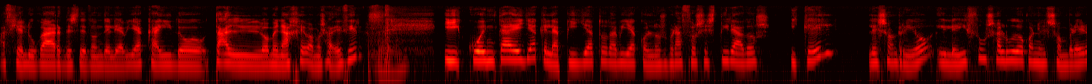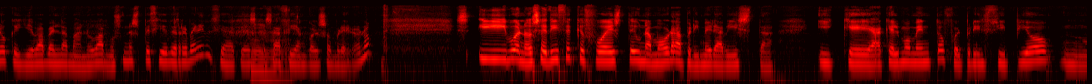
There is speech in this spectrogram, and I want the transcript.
hacia el lugar desde donde le había caído tal homenaje, vamos a decir, y cuenta ella que la pilla todavía con los brazos estirados y que él le sonrió y le hizo un saludo con el sombrero que llevaba en la mano, vamos, una especie de reverencia que es que se hacían con el sombrero, ¿no? Y bueno, se dice que fue este un amor a primera vista y que aquel momento fue el principio mm,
